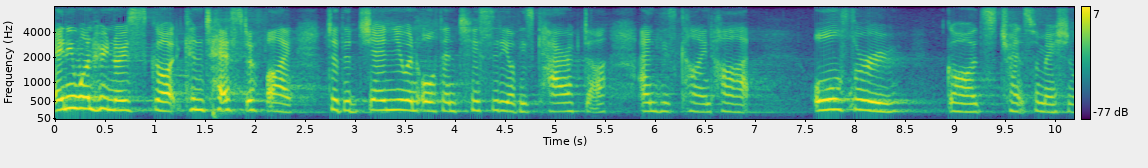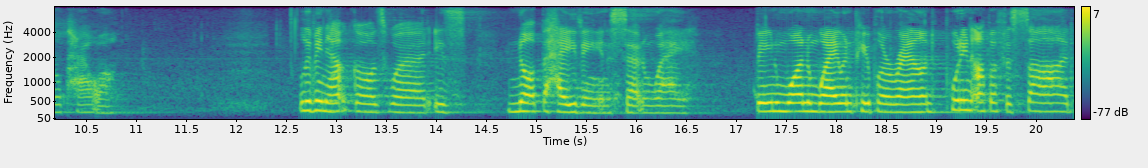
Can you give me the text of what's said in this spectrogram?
Anyone who knows Scott can testify to the genuine authenticity of his character and his kind heart, all through God's transformational power. Living out God's word is not behaving in a certain way being one way when people are around, putting up a facade,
